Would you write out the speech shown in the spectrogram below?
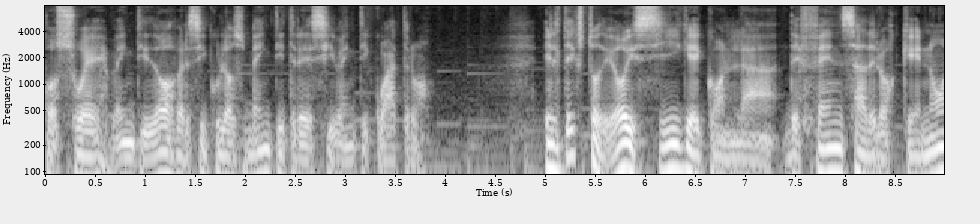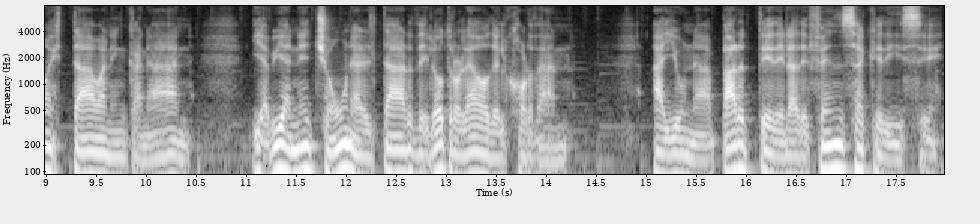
Josué 22 versículos 23 y 24. El texto de hoy sigue con la defensa de los que no estaban en Canaán y habían hecho un altar del otro lado del Jordán. Hay una parte de la defensa que dice,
